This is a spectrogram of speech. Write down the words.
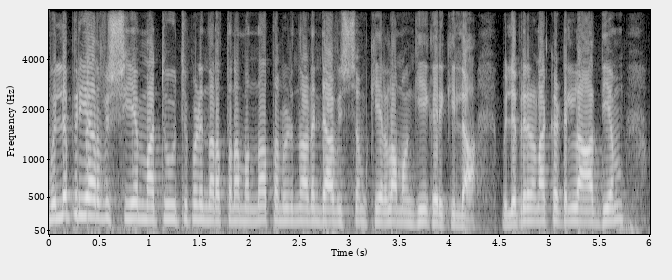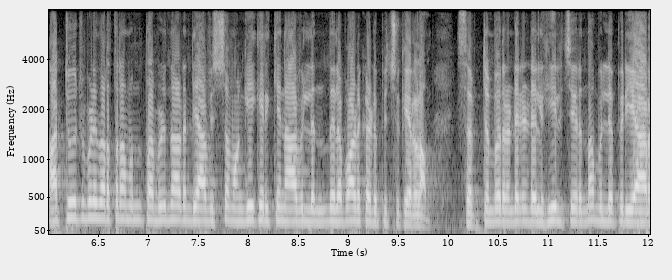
മുല്ലപ്പെരിയാർ വിഷയം അറ്റകുറ്റപ്പണി നടത്തണമെന്ന തമിഴ്നാടിന്റെ ആവശ്യം കേരളം അംഗീകരിക്കില്ല. മുല്ലപ്പെരിയാർ അണക്കെട്ടിൽ ആദ്യം അറ്റകുറ്റപ്പണി നടത്തണമെന്ന തമിഴ്നാടിന്റെ ആവശ്യം അംഗീകരിക്കാനാവില്ലെന്ന് നിലപാട് കടുപ്പിച്ചു കേരളം. സെപ്റ്റംബർ രണ്ടിന് ഡൽഹിയിൽ ചേരുന്ന മുല്ലപ്പെരിയാർ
